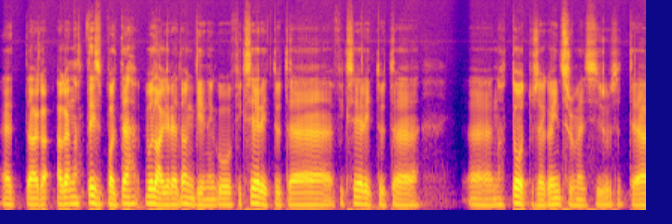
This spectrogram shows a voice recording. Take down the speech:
et aga, aga noh, teiselt poolt jah, võlakirjad ongi nagu fikseeritud, äh, fikseeritud äh, noh, tootlusega instrument sisuliselt ja,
